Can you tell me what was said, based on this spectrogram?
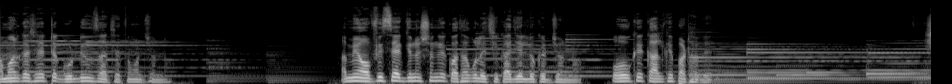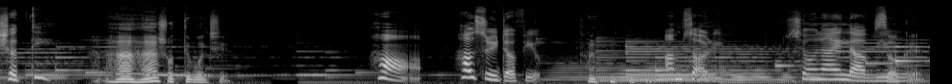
আমার কাছে একটা গুড নিউজ আছে তোমার জন্য। আমি অফিসে একজনের সঙ্গে কথা বলেছি কাজের লোকের জন্য। ও ওকে কালকে পাঠাবে। সত্যি? হ্যাঁ হ্যাঁ সত্যি বলছি। হ্যাঁ how sweet of you I am sorry সোনা আই লাভ ইউ ওকে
